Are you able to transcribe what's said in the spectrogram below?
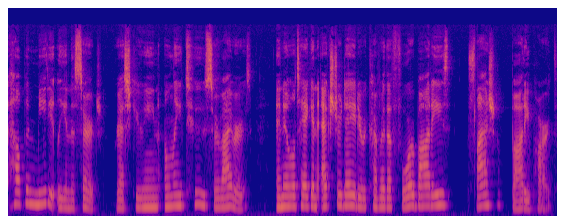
help immediately in the search, rescuing only two survivors, and it will take an extra day to recover the four bodies slash body parts.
